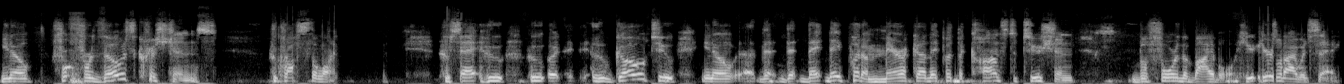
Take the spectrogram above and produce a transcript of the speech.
You know, for, for those Christians who cross the line, who say who who uh, who go to you know uh, the, they they put America, they put the Constitution before the Bible. Here, here's what I would say:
